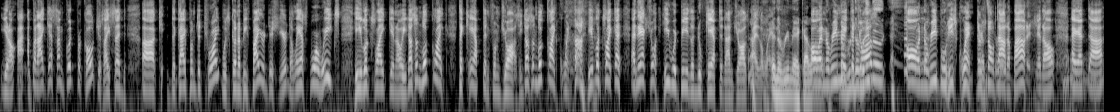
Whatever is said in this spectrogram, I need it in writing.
You know, I, but I guess I'm good for coaches. I said uh, the guy from Detroit was going to be fired this year. The last four weeks, he looks like you know he doesn't look like the captain from Jaws. He doesn't look like Quint. he looks like a, an actual. He would be the new captain on Jaws, by the way. In the remake, I love Oh, and the remake the, of the Jaws. reboot. oh, and the reboot, he's Quint. There's no doubt about it, you know. And uh,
